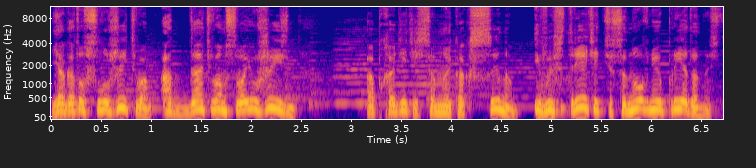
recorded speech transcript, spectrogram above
Я готов служить вам, отдать вам свою жизнь. Обходитесь со мной как с сыном, и вы встретите сыновнюю преданность».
